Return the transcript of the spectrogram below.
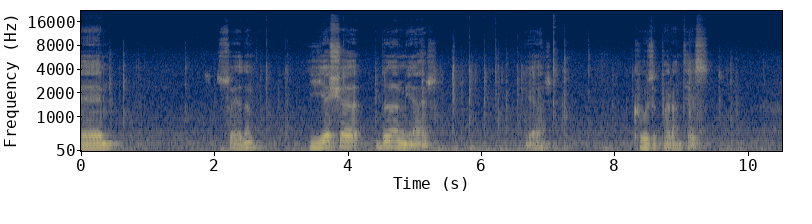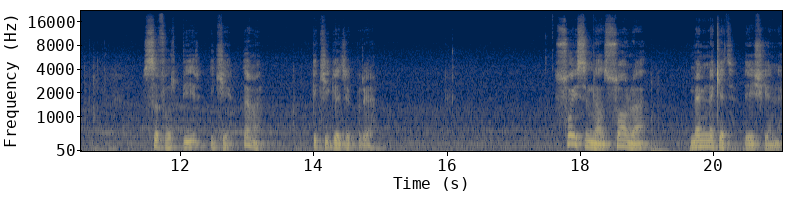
Ee, soyadım yaşadığım yer yer kıvırcık parantez 0 1 2 değil mi? 2 gelecek buraya. Soy isimden sonra memleket değişkenini.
